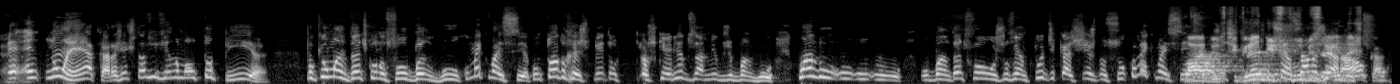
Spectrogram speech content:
É. É, não é, cara. A gente está vivendo uma utopia. Porque o mandante, quando for o Bangu, como é que vai ser? Com todo respeito aos queridos amigos de Bangu, quando o, o, o, o mandante for o Juventude de Caxias do Sul, como é que vai ser? Flávio, se grandes, clubes geral, ainda estão,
